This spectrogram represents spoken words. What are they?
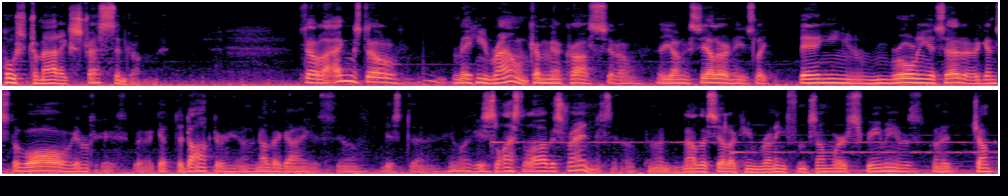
post traumatic stress syndrome. So I can still making round, coming across, you know, a young sailor, and he's like banging and rolling his head against the wall. You know, better get the doctor. You know, another guy is, you know, just uh, you know, he's lost a lot of his friends. You know, another sailor came running from somewhere, screaming. He was going to jump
